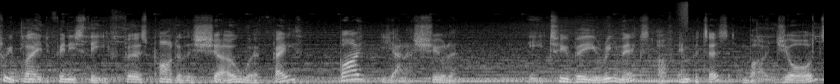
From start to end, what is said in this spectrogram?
Tracks we played to finish the first part of the show were Faith by Yana Schulen, the TwoB remix of Impetus by George,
